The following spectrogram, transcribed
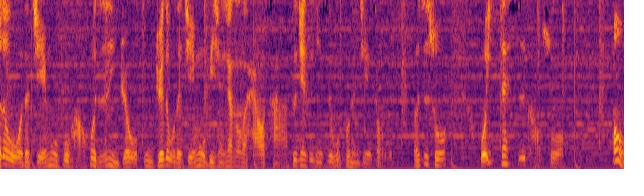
得我的节目不好，或者是你觉得我你觉得我的节目比想象中的还要差，这件事情是我不能接受的。而是说我一直在思考说，哦。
